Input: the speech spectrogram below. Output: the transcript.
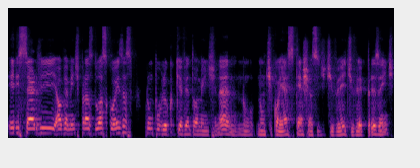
ele serve, obviamente, para as duas coisas, para um público que eventualmente né, não, não te conhece, tem a chance de te ver e te ver presente,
